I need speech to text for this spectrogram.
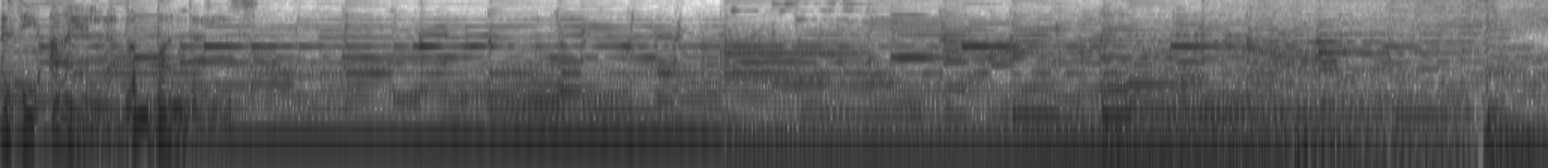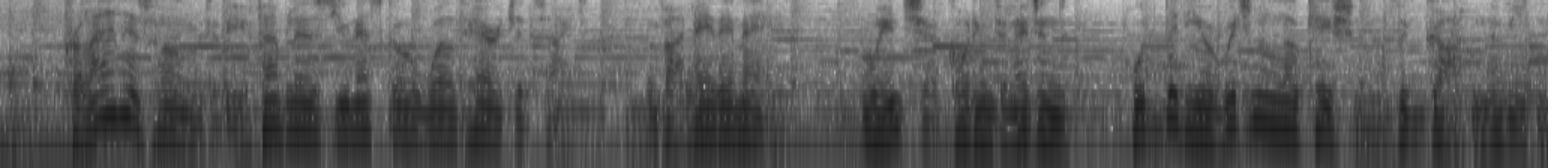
as the Isle of Abundance. Praslin is home to the fabulous UNESCO World Heritage Site, Vallée de Mai, which, according to legend, would be the original location of the Garden of Eden.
